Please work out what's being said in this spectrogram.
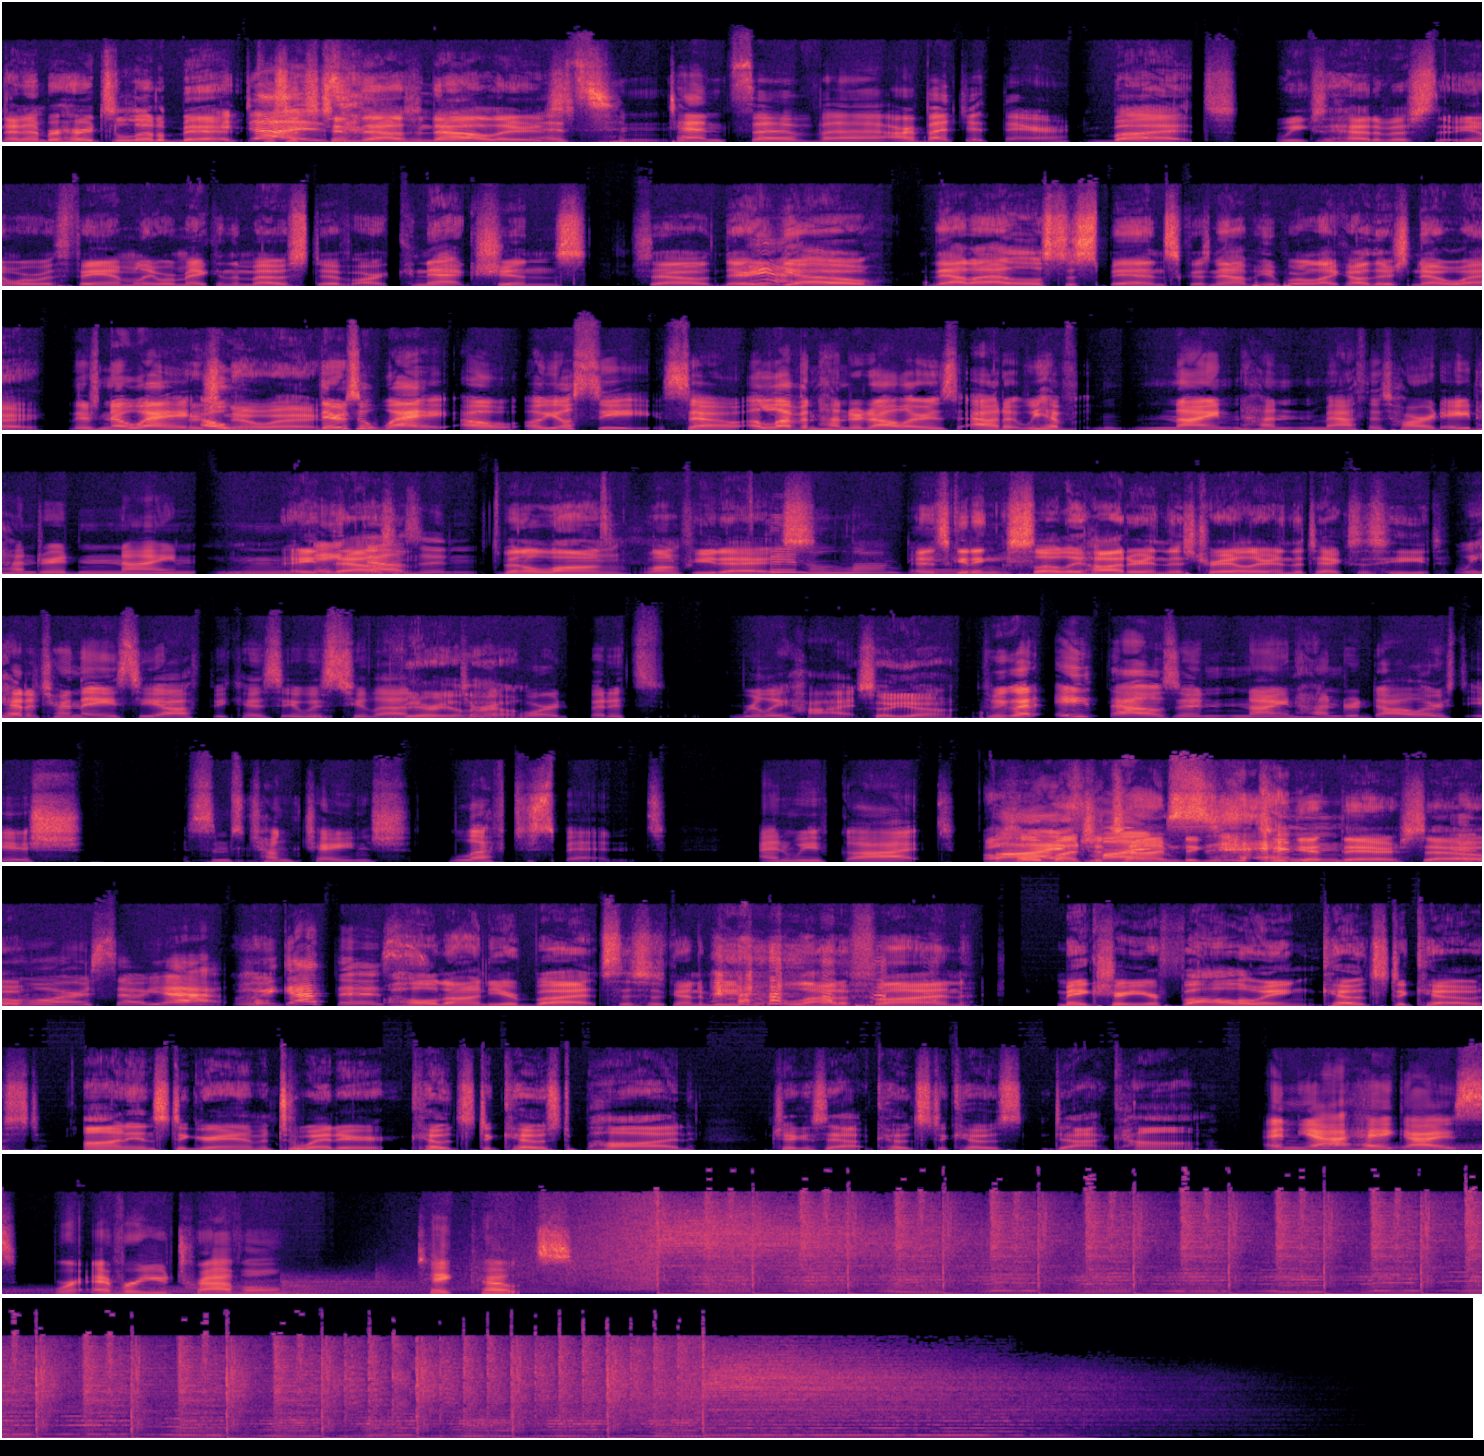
That number hurts a little bit It because it's $10,000. It's tenths of uh, our budget there. but weeks ahead of us. You know, we're with family. We're making the most of our connections. So there you go. That'll add a little suspense because now people are like, "Oh, there's no way. There's no way. There's oh, no way." There's a way. Oh, oh, you'll see. So eleven hundred dollars out of we have nine hundred. Math is hard. Eight hundred and nine. Mm, 8,000. It's been a long, long few days, Been a long day. and it's getting slowly hotter in this trailer in the Texas heat. We had to turn the AC off because it was too loud Very to record, but it's really hot. So yeah, We got eight thousand nine hundred dollars ish, some chunk change left to spend, and we've got a whole bunch of time to to get and- there. and So more. So yeah, we got this. hold on to your butts. This is going to be a lot of fun. Make sure you're following Coates to Coast on Instagram and Twitter, Coates to Coast Pod. Check us out, coasttocoast.com. And yeah, hey guys, wherever you travel, take coats.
